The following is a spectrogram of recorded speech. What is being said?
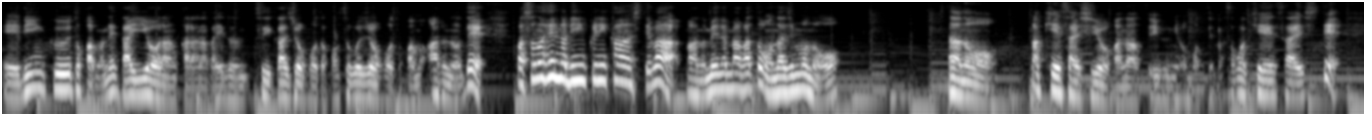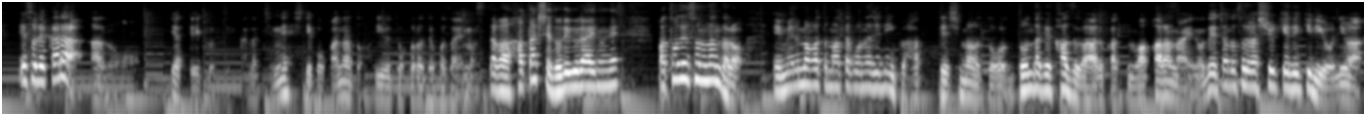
えー、リンクとかもね、概要欄からなんかいろいろ追加情報とか補足情報とかもあるので、まあ、その辺のリンクに関しては、まああのメルマガと同じものを、あの、まあ、掲載しようかなというふうに思っています。そこを掲載して、で、それから、あの、やっていくっていう形にね、していこうかなというところでございます。だから、果たしてどれぐらいのね、まあ、当然そのなんだろう、えメルマガと全く同じリンク貼ってしまうと、どんだけ数があるかっていうのわからないので、ちゃんとそれは集計できるようには、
